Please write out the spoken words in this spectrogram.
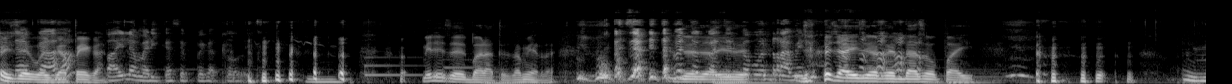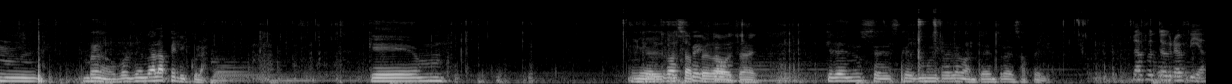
Y se la vuelve a caja, pegar. Baila, marica, se pega todo. Mire, ese es barato esa mierda. Casi ahorita me Yo tocó ya hacer hice- como un ramen. Yo ya hice horrenda sopa ahí. Mm, bueno, volviendo a la película. ¿Qué, mm, Mira, otro aspecto? pegado otra vez. creen ustedes que es muy relevante dentro de esa peli? La fotografía.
